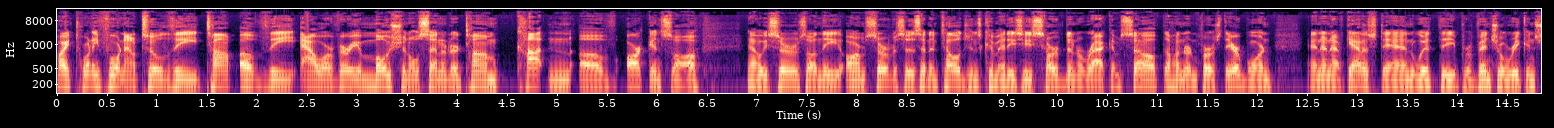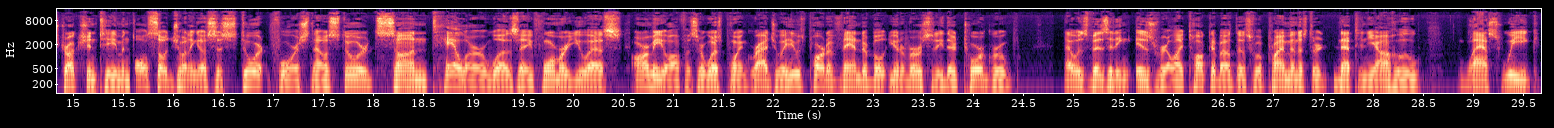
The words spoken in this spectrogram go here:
All right, 24 now till the top of the hour. Very emotional. Senator Tom Cotton of Arkansas Now, he serves on the Armed Services and Intelligence Committees. He served in Iraq himself, the 101st Airborne, and in Afghanistan with the Provincial Reconstruction Team. And also joining us is Stuart Force. Now, Stuart's son, Taylor, was a former U.S. Army officer, West Point graduate. He was part of Vanderbilt University, their tour group that was visiting Israel. I talked about this with Prime Minister Netanyahu last week.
